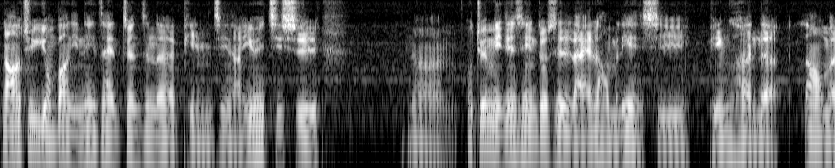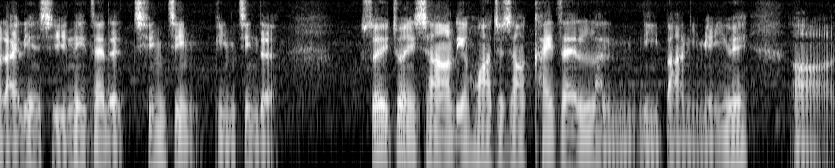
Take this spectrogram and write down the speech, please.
然后去拥抱你内在真正的平静啊。因为其实，嗯，我觉得每件事情都是来让我们练习平衡的，让我们来练习内在的清静、平静的。所以就很像莲花，就是要开在烂泥巴里面，因为，呃，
